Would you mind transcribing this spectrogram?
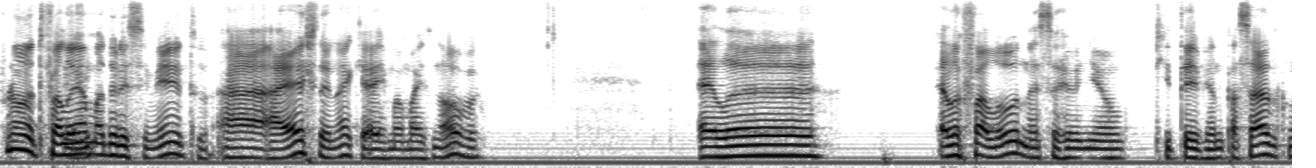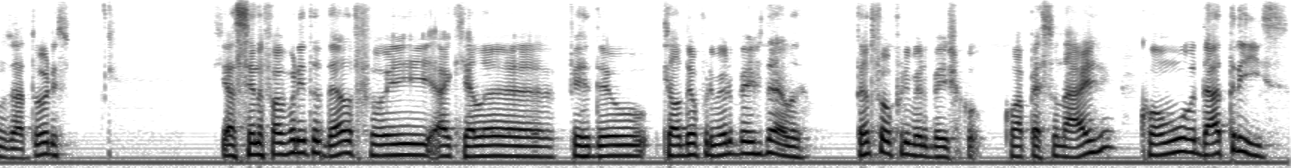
Pronto, falou em amadurecimento. A, a Esther, né, que é a irmã mais nova, ela ela falou nessa reunião que teve ano passado com os atores que a cena favorita dela foi a que ela perdeu, que ela deu o primeiro beijo dela. Tanto foi o primeiro beijo co- com a personagem como o da atriz.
